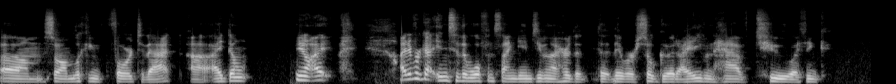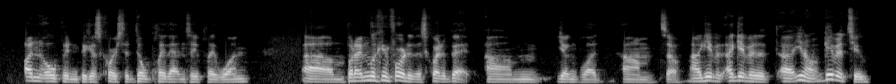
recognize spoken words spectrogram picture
Um, so I'm looking forward to that. Uh, I don't, you know, I I never got into the Wolfenstein games, even though I heard that, that they were so good. I even have two, I think, unopened because, of said don't play that until you play one. Um, but I'm looking forward to this quite a bit. Um, Youngblood. Um, so I gave it, I gave it, a, uh, you know, gave it a two.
